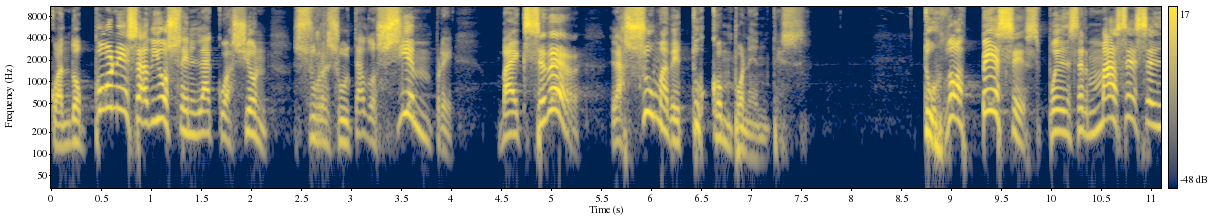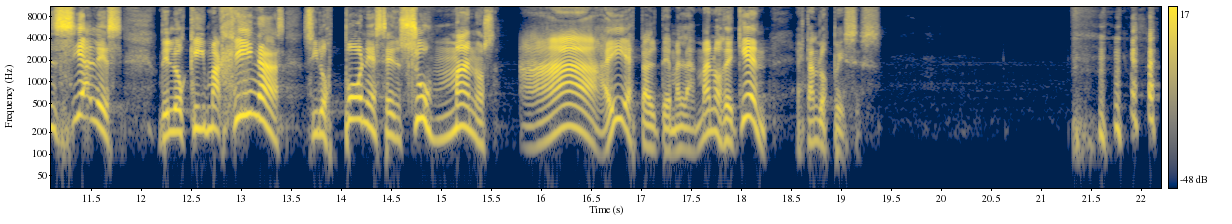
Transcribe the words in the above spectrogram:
Cuando pones a Dios en la ecuación, su resultado siempre va a exceder la suma de tus componentes. Tus dos peces pueden ser más esenciales de lo que imaginas si los pones en sus manos. Ah, ahí está el tema. ¿En las manos de quién están los peces?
